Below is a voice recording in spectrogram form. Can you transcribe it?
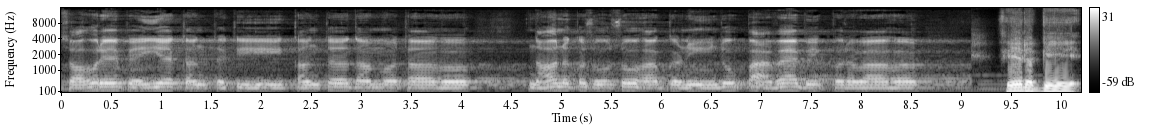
ਸਹੁਰੇ ਪਈਏ ਕੰਤ ਕੀ, ਕੰਤ ਗਮ ਥਾਹ। ਨਾਨਕ ਸੋ ਸੁਹਾਗਣੀ ਜੋ ਭਾਵੈ ਬਿਪਰਵਾਹ। ਫਿਰ ਅੱਗੇ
